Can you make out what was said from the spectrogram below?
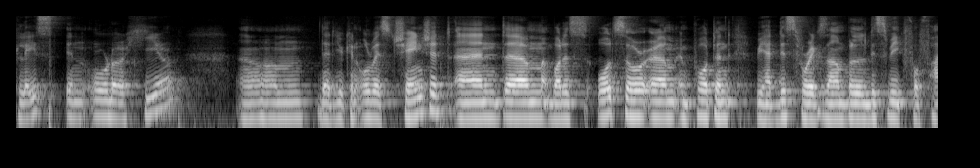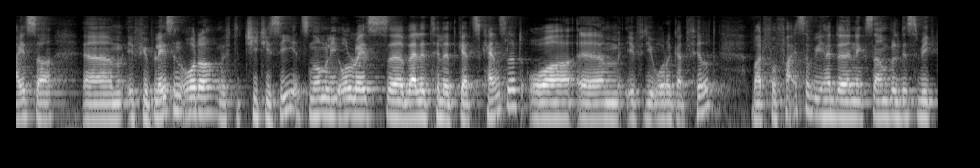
place in order here um, that you can always change it and um, what is also um, important we had this for example this week for Pfizer um, if you place an order with the GTC it's normally always uh, valid till it gets cancelled or um, if the order got filled but for Pfizer, we had an example this week.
